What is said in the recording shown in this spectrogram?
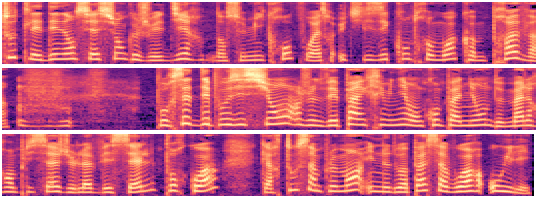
Toutes les dénonciations que je vais dire dans ce micro pourraient être utilisées contre moi comme preuve. Pour cette déposition, je ne vais pas incriminer mon compagnon de mal remplissage de lave-vaisselle. Pourquoi? Car tout simplement, il ne doit pas savoir où il est.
